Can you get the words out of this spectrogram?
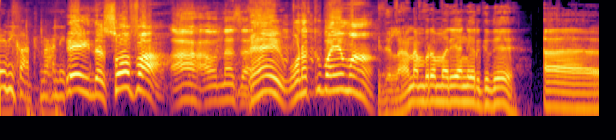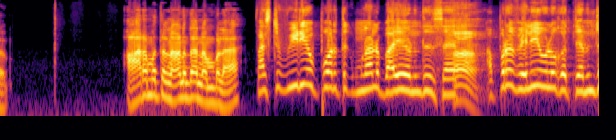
ஏறி காட்டுறேன் நானே. ஏய் இந்த சோஃபா. ஆ அவன் தான் சார். ஏய் உனக்கு பயமா? இதெல்லாம் நம்புற மாதிரி அங்க இருக்குது. ஆரம்பத்தில் நானும் தான் நம்பல. ஃபர்ஸ்ட் வீடியோ போறதுக்கு முன்னால பயம் இருந்தது சார் அப்புறம் வெளி உலகம் தெரிஞ்ச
